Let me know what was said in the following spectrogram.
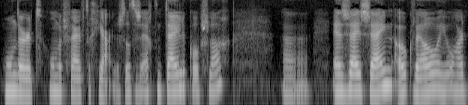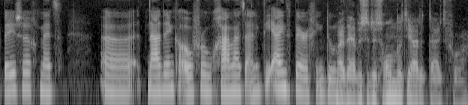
100, 150 jaar. Dus dat is echt een tijdelijke opslag. Eh, en zij zijn ook wel heel hard bezig met eh, het nadenken over hoe gaan we uiteindelijk die eindberging doen. Maar daar hebben ze dus 100 jaar de tijd voor.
